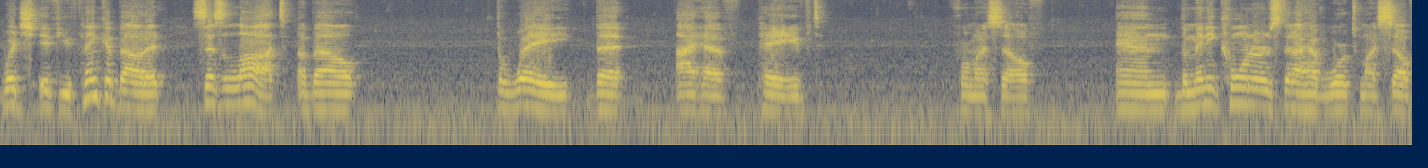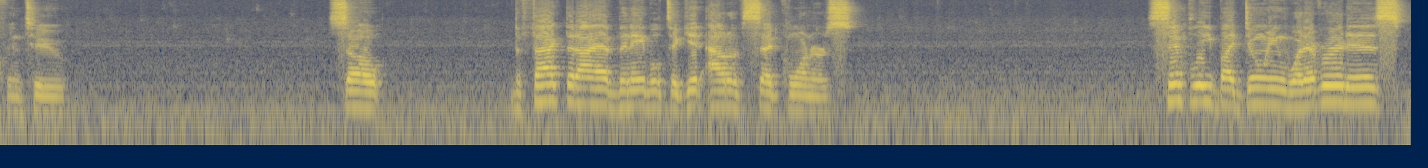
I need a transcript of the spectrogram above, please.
Which, if you think about it, says a lot about the way that I have paved for myself and the many corners that I have worked myself into. So, the fact that I have been able to get out of said corners simply by doing whatever it is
